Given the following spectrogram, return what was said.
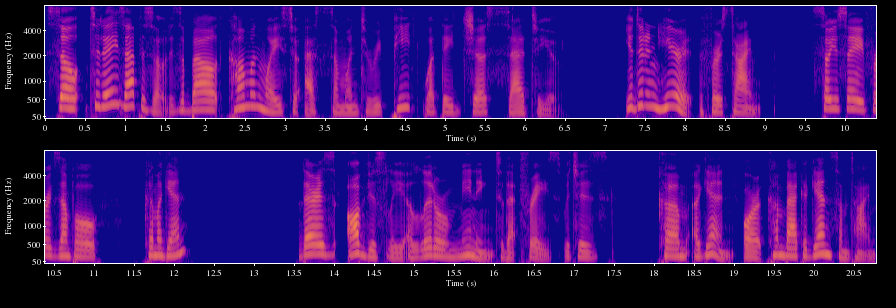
So, today's episode is about common ways to ask someone to repeat what they just said to you. You didn't hear it the first time. So, you say, for example, Come again? There is obviously a literal meaning to that phrase, which is come again or come back again sometime.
